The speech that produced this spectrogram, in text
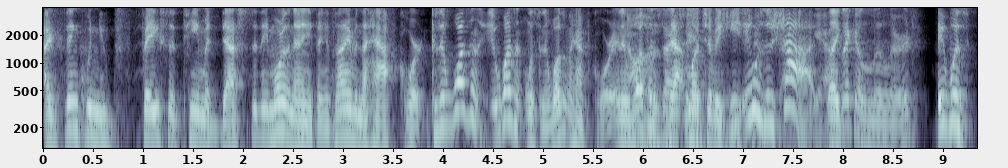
I think when you face a team of destiny, more than anything, it's not even the half court because it wasn't. It wasn't. Listen, it wasn't half court, and it No, wasn't was that much of a heat. It was a shot. Yeah, like, it was like a Lillard. it was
